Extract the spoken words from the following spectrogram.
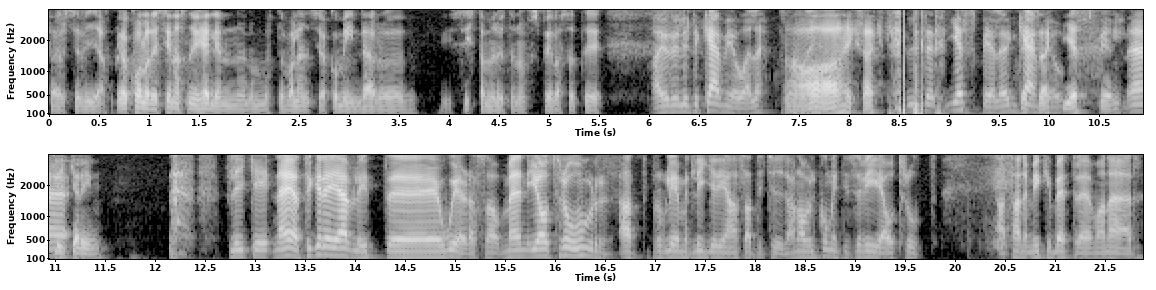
för Sevilla. Jag kollade senast nu i helgen när de mötte Valencia. Jag kom in där och i sista minuten och spela så att det... Han gjorde lite cameo eller? Som. Ja, exakt. Lite gästspel, en cameo. Exakt, gästspel. Flikar in. Flika in. Nej, jag tycker det är jävligt eh, weird alltså. Men jag tror att problemet ligger i hans attityd. Han har väl kommit till Sevilla och trott att han är mycket bättre än vad han är.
